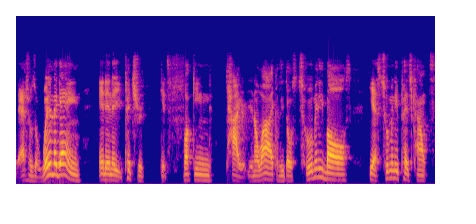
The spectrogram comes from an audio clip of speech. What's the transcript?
the Astros are winning the game and then a pitcher gets fucking tired. You know why? Because he throws too many balls. He has too many pitch counts.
